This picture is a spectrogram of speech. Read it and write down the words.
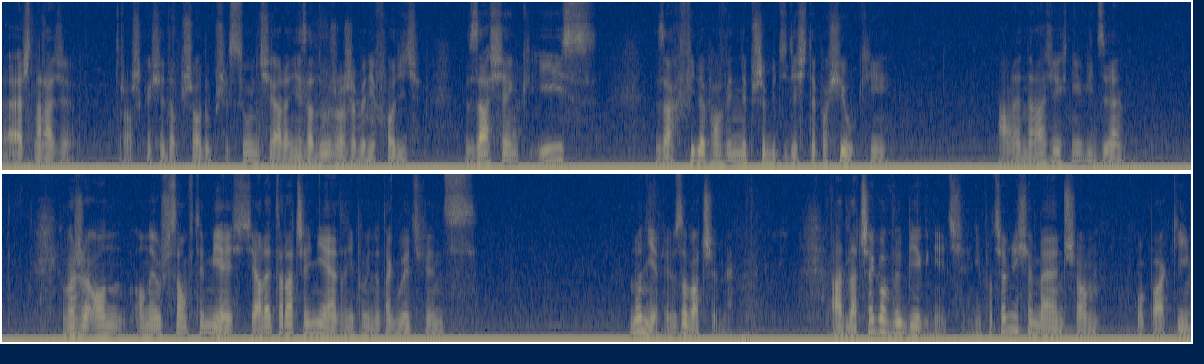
też na razie troszkę się do przodu przysuńcie, ale nie za dużo, żeby nie wchodzić w zasięg i z, za chwilę powinny przybyć gdzieś te posiłki. Ale na razie ich nie widzę. Chyba, że on, one już są w tym mieście, ale to raczej nie, to nie powinno tak być, więc... No nie wiem, zobaczymy. A dlaczego wy biegniecie? Niepotrzebnie się męczą, chłopaki.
